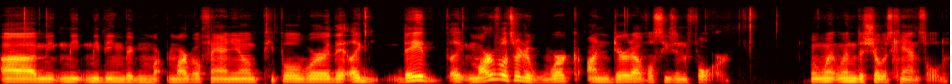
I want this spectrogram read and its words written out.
uh, me, me, me being a big Marvel fan, you know, people were they like they like Marvel started work on Daredevil season four when when the show was canceled.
